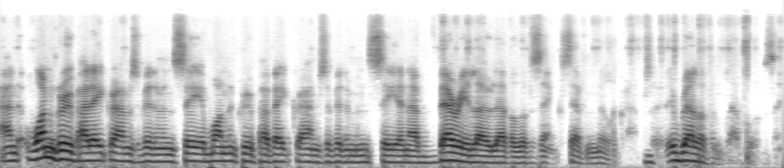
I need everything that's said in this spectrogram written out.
And one group had eight grams of vitamin C, and one group had eight grams of vitamin C and a very low level of zinc, seven milligrams, irrelevant level of zinc.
